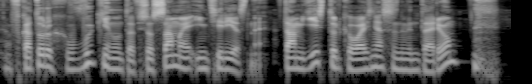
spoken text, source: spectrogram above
в которых выкинуто все самое интересное. Там есть только возня с инвентарем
